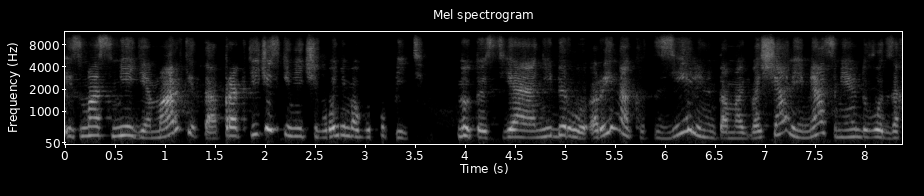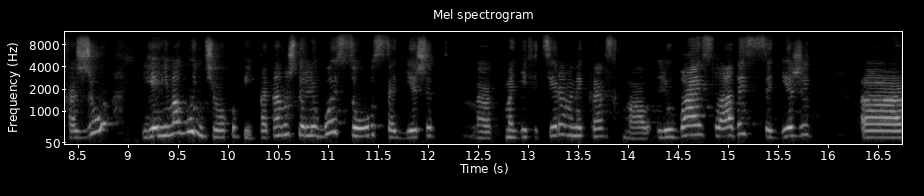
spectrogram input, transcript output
из масс-медиа маркета практически ничего не могу купить. Ну, то есть я не беру рынок с зеленью, там, овощами и мясом, я виду, вот захожу, я не могу ничего купить, потому что любой соус содержит э, модифицированный крахмал, любая сладость содержит э,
